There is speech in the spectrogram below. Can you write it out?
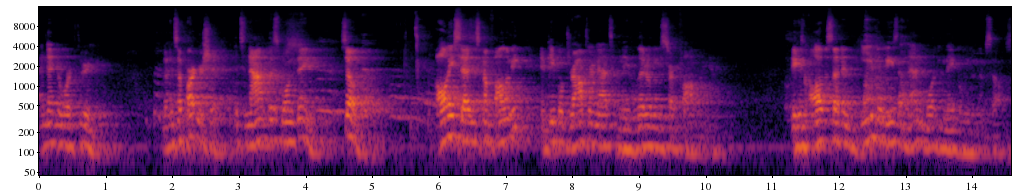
and then to work through you. But it's a partnership. It's not this one thing. So, all he says is, Come follow me. And people drop their nets and they literally start following him. Because all of a sudden, he believes in them more than they believe in themselves.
